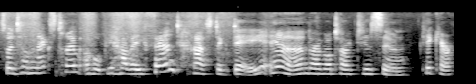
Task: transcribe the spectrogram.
So until next time, I hope you have a fantastic day and I will talk to you soon. Take care.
